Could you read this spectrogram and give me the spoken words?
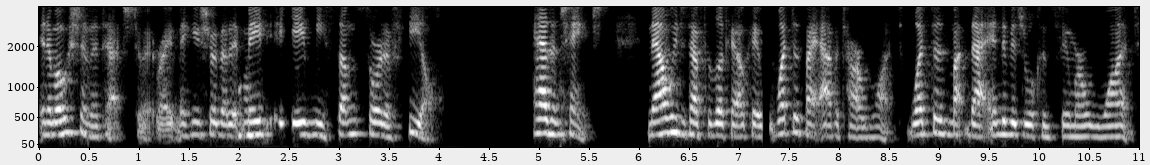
an emotion attached to it, right? Making sure that it made it gave me some sort of feel. It hasn't changed. Now we just have to look at okay, what does my avatar want? What does my, that individual consumer want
